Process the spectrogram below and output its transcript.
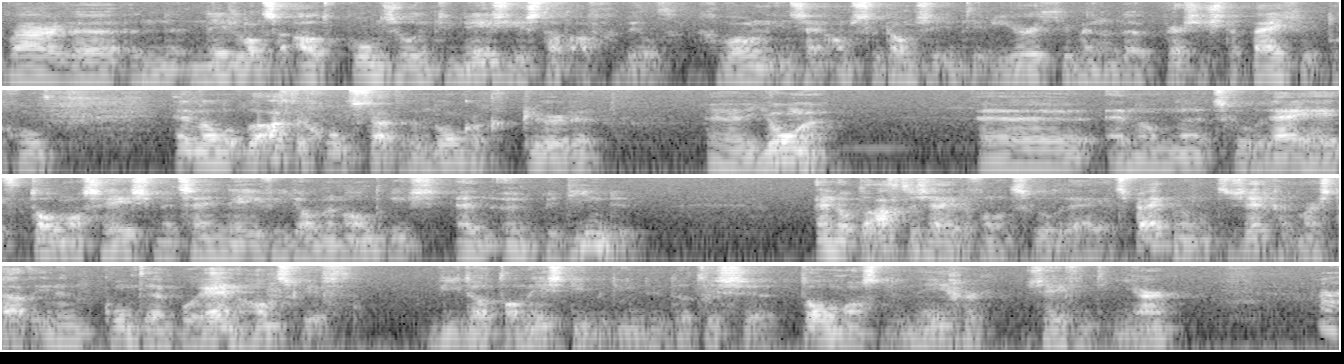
Waar een Nederlandse oud-consul in Tunesië staat afgebeeld. Gewoon in zijn Amsterdamse interieurtje met een leuk Persisch tapijtje op de grond. En dan op de achtergrond staat er een donker gekleurde jongen. Eh, en dan eh, het schilderij heet Thomas Hees met zijn neven Jan en Andries en een bediende. En op de achterzijde van het schilderij, het spijt me om te zeggen, maar staat in een contemporain handschrift. Wie dat dan is, die bediende, dat is eh, Thomas de Neger, 17 jaar. Ah.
